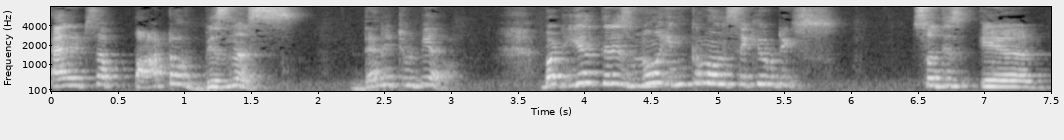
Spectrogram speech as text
and it's a part of business, then it will be allowed. But here there is no income on securities. So this uh,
